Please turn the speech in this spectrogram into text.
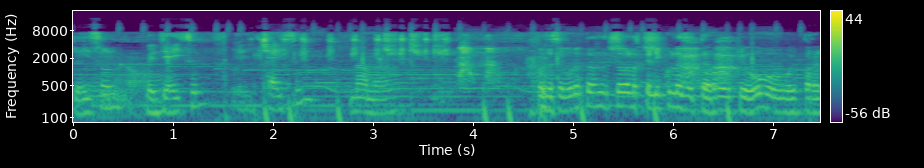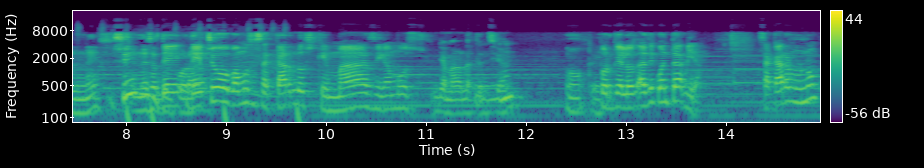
Jason, De Jason. El Jason. No, no. pues de seguro están todas las películas de terror que hubo, güey, para el NES. Sí, en esa de, temporada. de hecho, vamos a sacar los que más, digamos. Llamaron la atención. Ok. Porque los. Haz de cuenta, mira. Sacaron uno.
